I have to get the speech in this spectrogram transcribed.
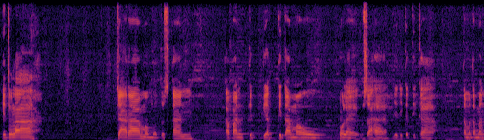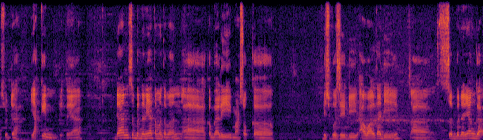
itulah cara memutuskan kapan kita, kita mau mulai usaha. Jadi ketika teman-teman sudah yakin gitu ya. Dan sebenarnya teman-teman uh, kembali masuk ke diskusi di awal tadi uh, sebenarnya nggak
